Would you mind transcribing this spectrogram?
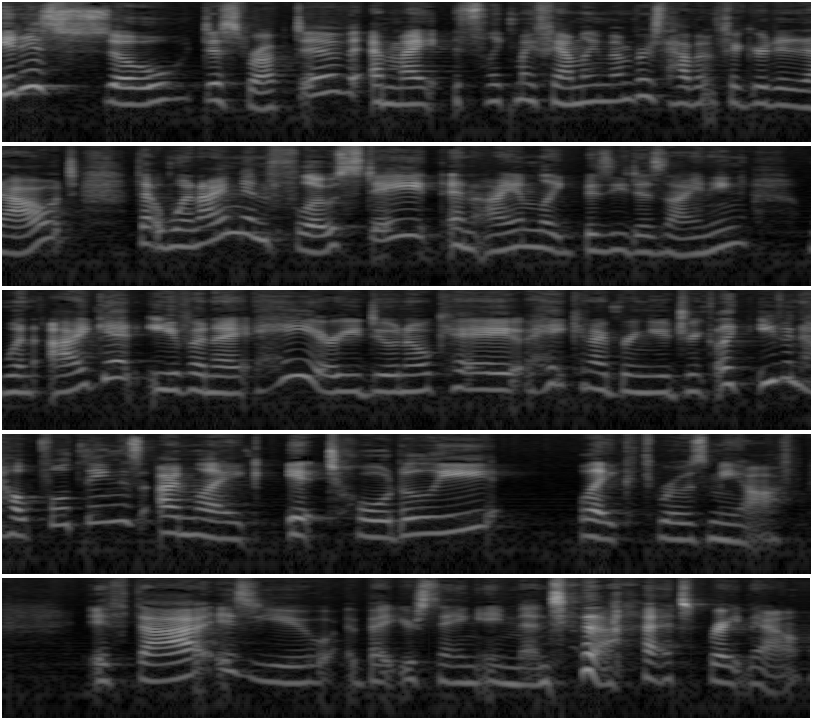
it is so disruptive and my it's like my family members haven't figured it out that when i'm in flow state and i am like busy designing when i get even a hey are you doing okay? Hey can i bring you a drink? Like even helpful things i'm like it totally like throws me off. If that is you i bet you're saying amen to that right now.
